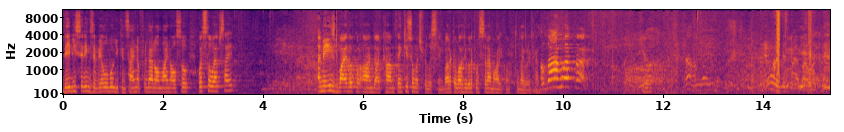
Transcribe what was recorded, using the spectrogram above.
Babysitting's available. You can sign up for that online also. What's the website? amazedbythequran.com. Thank you so much for listening. Barakallahu wa. Assalamu alaikum wa rahmatullahi wa barakatuh. Allahu Akbar. I want to miss my Allahu Akbar.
